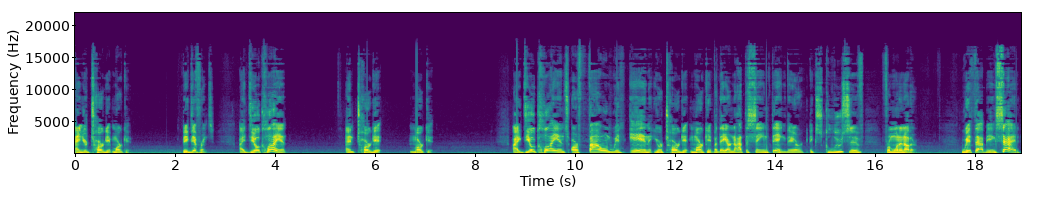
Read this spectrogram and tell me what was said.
and your target market. Big difference. Ideal client and target market. Ideal clients are found within your target market, but they are not the same thing. They are exclusive from one another. With that being said,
